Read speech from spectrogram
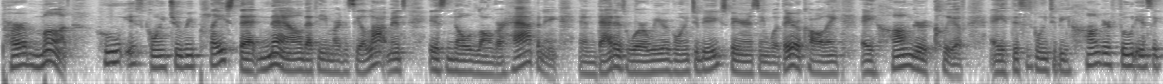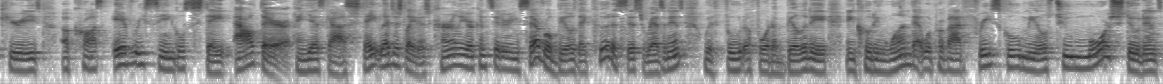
per month who is going to replace that now that the emergency allotments is no longer happening? And that is where we are going to be experiencing what they are calling a hunger cliff. A, this is going to be hunger food insecurities across every single state out there. And yes, guys, state legislators currently are considering several bills that could assist residents with food affordability, including one that would provide free school meals to more students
